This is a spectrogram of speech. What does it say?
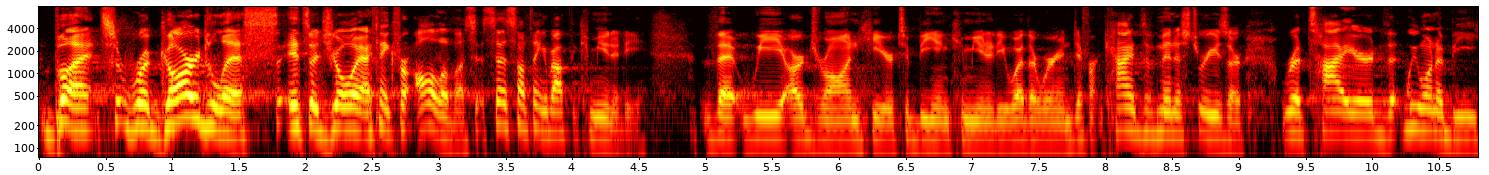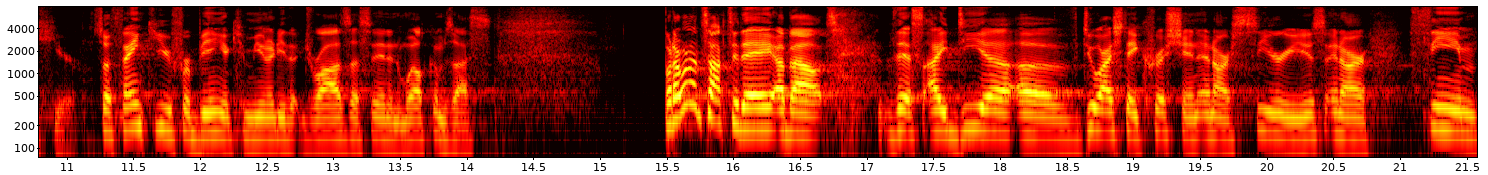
but regardless, it's a joy, I think, for all of us. It says something about the community that we are drawn here to be in community, whether we're in different kinds of ministries or retired, that we want to be here. So thank you for being a community that draws us in and welcomes us. But I want to talk today about this idea of do I stay Christian in our series, in our theme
